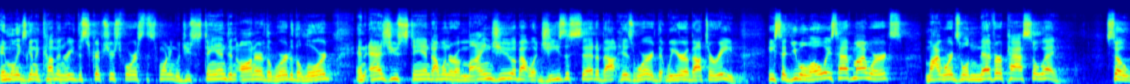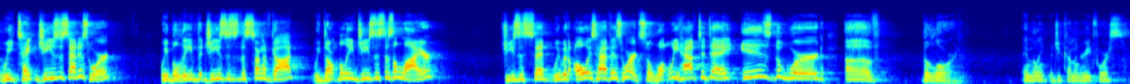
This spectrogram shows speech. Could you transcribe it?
Emily's going to come and read the scriptures for us this morning. Would you stand in honor of the word of the Lord? And as you stand, I want to remind you about what Jesus said about his word that we are about to read. He said, You will always have my words, my words will never pass away. So we take Jesus at his word. We believe that Jesus is the Son of God. We don't believe Jesus is a liar. Jesus said we would always have his word. So what we have today is the word of the Lord. Emily, would you come and read for us?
